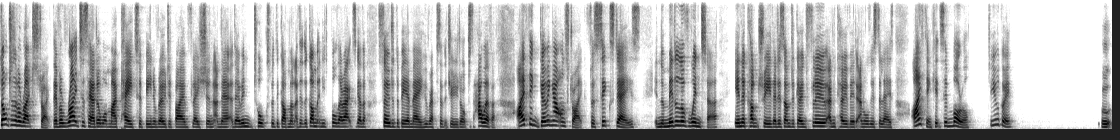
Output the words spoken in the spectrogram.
doctors have a right to strike. They have a right to say, I don't want my pay to have been eroded by inflation, and they're, they're in talks with the government. I think the government needs to pull their act together. So did the BMA, who represent the junior doctors. However, I think going out on strike for six days in the middle of winter in a country that is undergoing flu and COVID and all these delays. I think it's immoral. Do you agree? Well,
